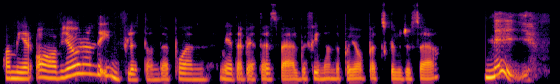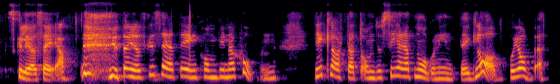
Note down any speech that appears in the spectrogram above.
har mer avgörande inflytande på en medarbetares välbefinnande på jobbet skulle du säga? Nej, skulle jag säga. Utan jag skulle säga att det är en kombination. Det är klart att om du ser att någon inte är glad på jobbet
